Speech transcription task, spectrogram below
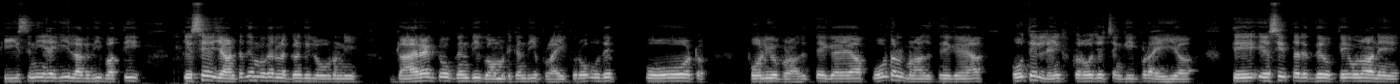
ਫੀਸ ਨਹੀਂ ਹੈਗੀ ਲੱਗਦੀ ਬਾਤੀ ਕਿਸੇ ਏਜੰਟ ਦੇ ਮਗਰ ਲੱਗਣ ਦੀ ਲੋੜ ਨਹੀਂ। ਡਾਇਰੈਕਟ ਉਹ ਕਹਿੰਦੀ ਗਵਰਨਮੈਂਟ ਕਹਿੰਦੀ ਅਪਲਾਈ ਕਰੋ। ਉਹਦੇ ਪੋਰਟ ਫੋਲੀਓ ਬਣਾ ਦਿੱਤੇ ਗਏ ਆ ਪੋਰਟਲ ਬਣਾ ਦਿੱਤੇ ਗਏ ਆ ਉਹ ਤੇ ਲਿੰਕ ਕਰੋ ਜੇ ਚੰਗੀ ਪੜ੍ਹਾਈ ਆ। ਤੇ ਇਸੇ ਤਰ੍ਹਾਂ ਦੇ ਉੱਤੇ ਉਹਨਾਂ ਨੇ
